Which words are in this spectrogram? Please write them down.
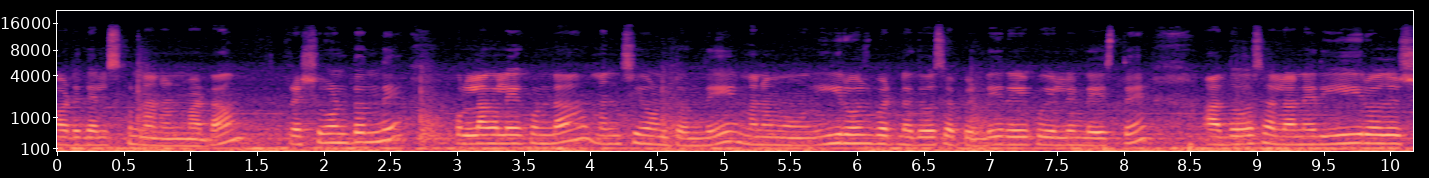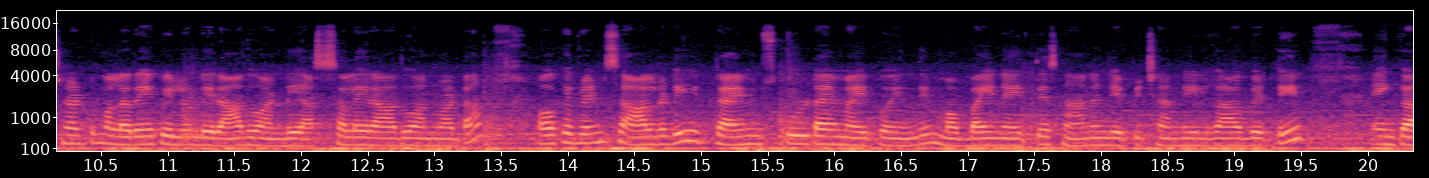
ఒకటి తెలుసుకున్నాను అనమాట ఫ్రెష్గా ఉంటుంది పుల్లగా లేకుండా మంచిగా ఉంటుంది. మనము ఈ రోజు పెట్టిన దోశ పిండి రేపు ఎల్లుండి వేస్తే ఆ దోశలు అనేది ఈ రోజు వచ్చినట్టు మళ్ళీ రేపు ఎల్లుండి రాదు అండి అస్సలే రాదు అనమాట okay friends already time school time అయిపోయింది. మా అబ్బాయిని అయితే స్నానం చేయించాను నీళ్ళు కాబెట్టి ఇంకా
